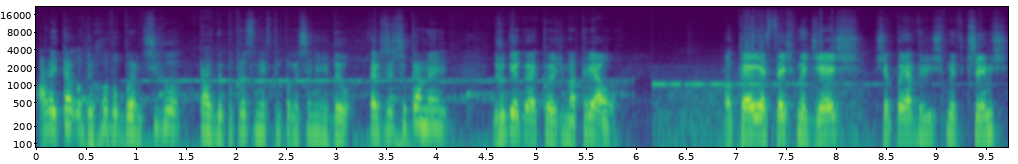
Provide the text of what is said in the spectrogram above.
ale i tak odruchowo byłem cicho, tak jakby po prostu mnie w tym pomieszczeniu nie było. Także szukamy drugiego jakiegoś materiału. Okej, jesteśmy gdzieś, się pojawiliśmy w czymś.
